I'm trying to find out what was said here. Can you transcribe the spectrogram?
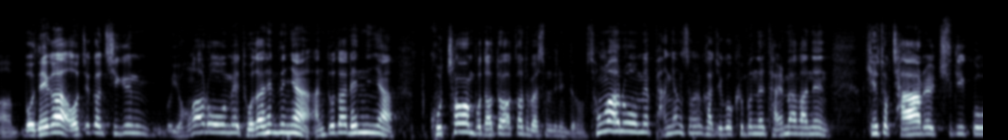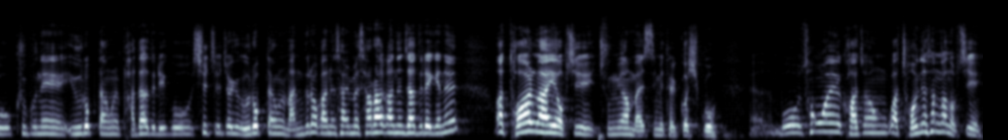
어, 뭐 내가 어쨌건 지금 뭐 영화로움에 도달했느냐 안 도달했느냐 그 차원보다도 아까도 말씀드린 대로 성화로움의 방향성을 가지고 그분을 닮아가는 계속 자아를 죽이고 그분의 의롭다움을 받아들이고 실질적인 의롭다움을 만들어가는 삶을 살아가는 자들에게는 아, 더할 나위 없이 중요한 말씀이 될 것이고 에, 뭐 성화의 과정과 전혀 상관없이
